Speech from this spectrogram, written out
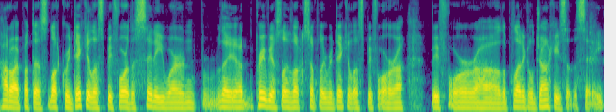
how do I put this, look ridiculous before the city, where they had previously looked simply ridiculous before uh, before uh, the political junkies of the city,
